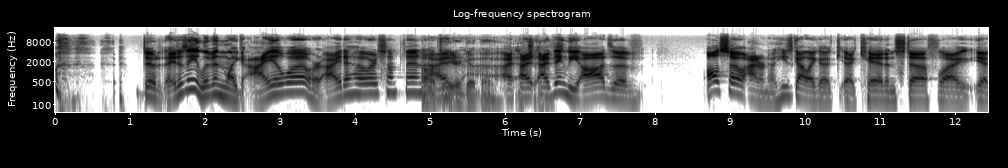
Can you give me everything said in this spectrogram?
Dude, doesn't he live in like Iowa or Idaho or something? Oh, okay, I, you're good then. I, I. I think the odds of also, I don't know. He's got like a, a kid and stuff. Like, yeah,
